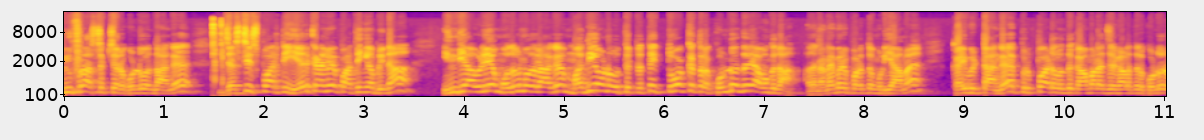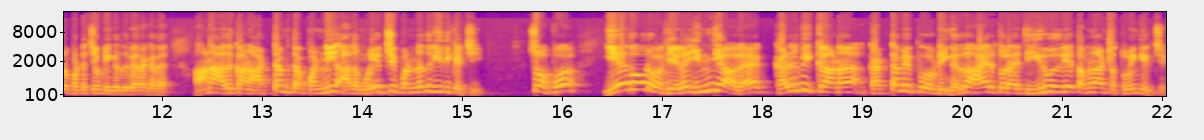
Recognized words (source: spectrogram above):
இன்ஃப்ராஸ்ட்ரக்சரை கொண்டு வந்தாங்க. ஜஸ்டிஸ் பார்ட்டி ஏற்கனவே பார்த்தீங்க அப்படின்னா இந்தியாவிலேயே முதல் முதலாக மதிய உணவு திட்டத்தை துவக்கத்தில் கொண்டு வந்ததே அவங்க தான் அதை நடைமுறைப்படுத்த முடியாமல் கைவிட்டாங்க. பிற்பாடு வந்து காமராஜர் காலத்தில் கொண்டு வரப்பட்டுச்சு அப்படிங்கிறது வேற கதை. ஆனால் அதுக்கான அட்டம்ப்டை பண்ணி அதை முயற்சி பண்ணது நீதி கட்சி. ஸோ அப்போது ஏதோ ஒரு வகையில் இந்தியாவில் கல்விக்கான கட்டமைப்பு அப்படிங்கிறது ஆயிரத்தி தொள்ளாயிரத்தி இருபதுலேயே தமிழ்நாட்டில் துவங்கிருச்சு.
